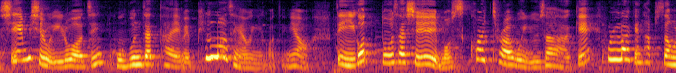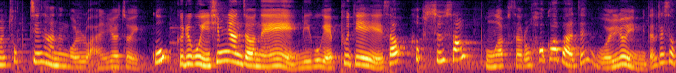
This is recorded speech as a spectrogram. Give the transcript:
CMC로 이루어진 고분자 타입의 필러 제형이거든요. 근데 이것도 사실 뭐 스컬트라고 유사하게 콜라겐 합성을 촉진하는 걸로 알려져 있고 그리고 20년 전에 미국 FDA에서 흡수성 봉합사로 허가받은 원료입니다. 그래서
